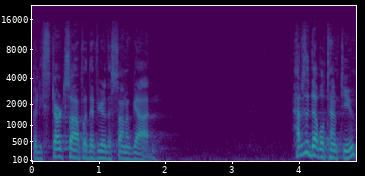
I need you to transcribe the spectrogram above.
But he starts off with, If you're the Son of God. How does the devil tempt you?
